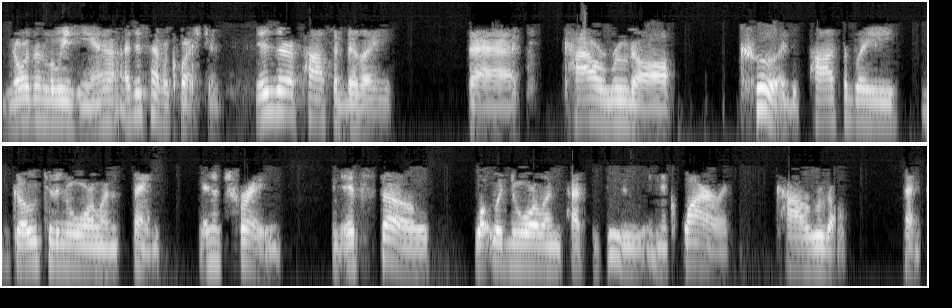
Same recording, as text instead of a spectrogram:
Northern Louisiana. I just have a question. Is there a possibility that Kyle Rudolph could possibly go to the New Orleans Saints in a trade? And if so, what would New Orleans have to do in acquiring Kyle Rudolph? Thanks.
